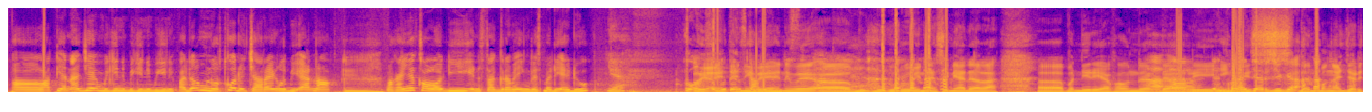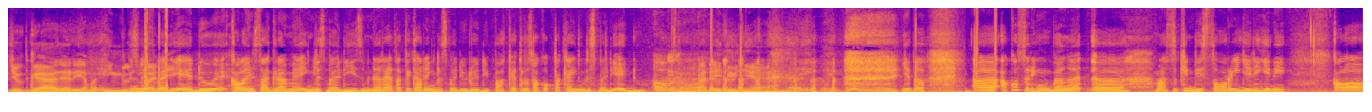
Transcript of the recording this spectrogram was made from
eh, latihan aja yang begini begini begini. Padahal menurutku ada cara yang lebih enak. Makanya kalau di Instagramnya Inggris Body Edu, Ya. Oh Wah, ya, sebutin anyway, anyway, uh, Bu, Bu Guru Ines ini adalah uh, pendiri ya, founder Ah, ah, dari dan English pengajar juga. dan pengajar juga dari apa English, English Buddy. Buddy Edu eh, kalau Instagramnya English Buddy sebenarnya tapi karena English Buddy udah dipakai terus aku pakai English Buddy Edu Oh. Oh, ada edunya. baik, baik. gitu Eh, aku sering banget eh, masukin di story jadi gini kalau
